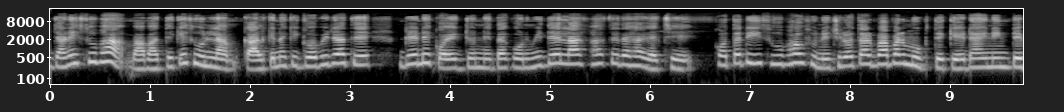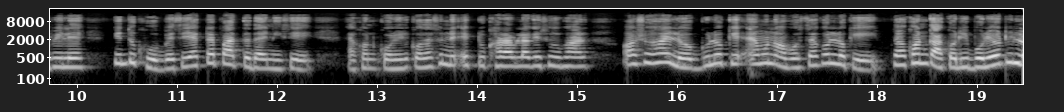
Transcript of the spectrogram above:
জানিস সুভা, বাবার থেকে শুনলাম, কালকে নাকি গভীর রাতে ড্রেনে কয়েকজন নেতা কর্মীদের লাশ ভাসতে দেখা গেছে। কথাটি সুভাও শুনেছিল তার বাবার মুখ থেকে ডাইনিং টেবিলে, কিন্তু খুব বেশি একটা পাত্তা দেয়নি সে। এখন কলির কথা শুনে একটু খারাপ লাগে সুভার। অসহায় লোকগুলোকে এমন অবস্থা করল কে? তখন কাকলি বলে উঠল,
